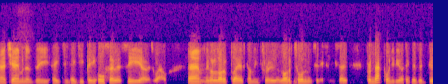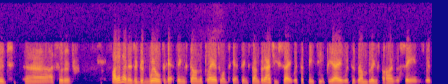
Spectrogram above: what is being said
uh, chairman of the ATP, also a CEO as well. Um, they've got a lot of players coming through, a lot of tournaments in Italy. So from that point of view, I think there's a good uh, sort of I don't know. There's a good will to get things done. The players want to get things done, but as you say, with the PTPA, with the rumblings behind the scenes, with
